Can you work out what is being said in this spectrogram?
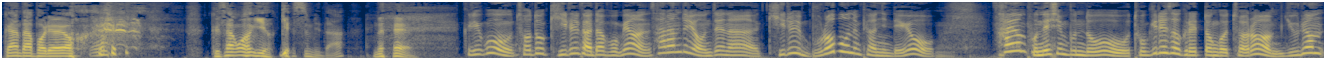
그냥 다 버려요. 그 상황이었겠습니다. 네. 그리고 저도 길을 가다 보면 사람들이 언제나 길을 물어보는 편인데요. 사연 보내신 분도 독일에서 그랬던 것처럼 유럽,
